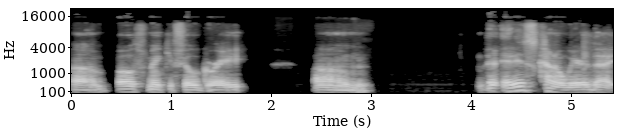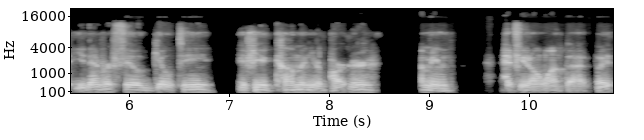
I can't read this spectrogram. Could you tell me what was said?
um, both make you feel great. Um, it is kind of weird that you never feel guilty if you come in your partner. I mean, if you don't want that, but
